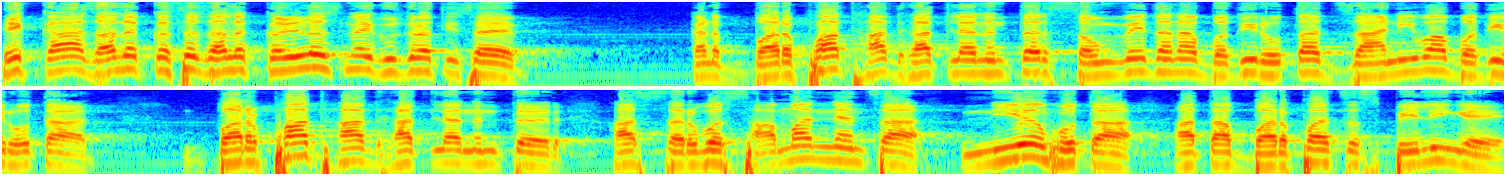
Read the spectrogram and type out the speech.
हे का झालं कसं झालं कळलंच नाही गुजराती साहेब. कारण बर्फात हात घातल्यानंतर संवेदना बधीर होतात जाणीवा बधीर होतात. बर्फात हात घातल्यानंतर हा सर्वसामान्यांचा नियम होता. आता बर्फाचं स्पेलिंग आहे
